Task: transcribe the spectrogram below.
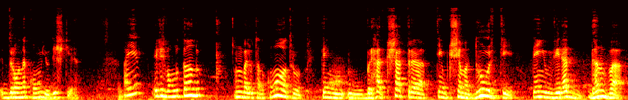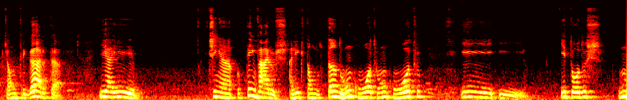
Drona com Yudhishthira. Aí eles vão lutando, um vai lutando com o outro, tem o, o Brihadkshatra, tem o que chama Durti, tem o Viradhanva, que é um Trigarta, e aí tinha, tem vários ali que estão lutando um com o outro, um com o outro, e, e, e todos um,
